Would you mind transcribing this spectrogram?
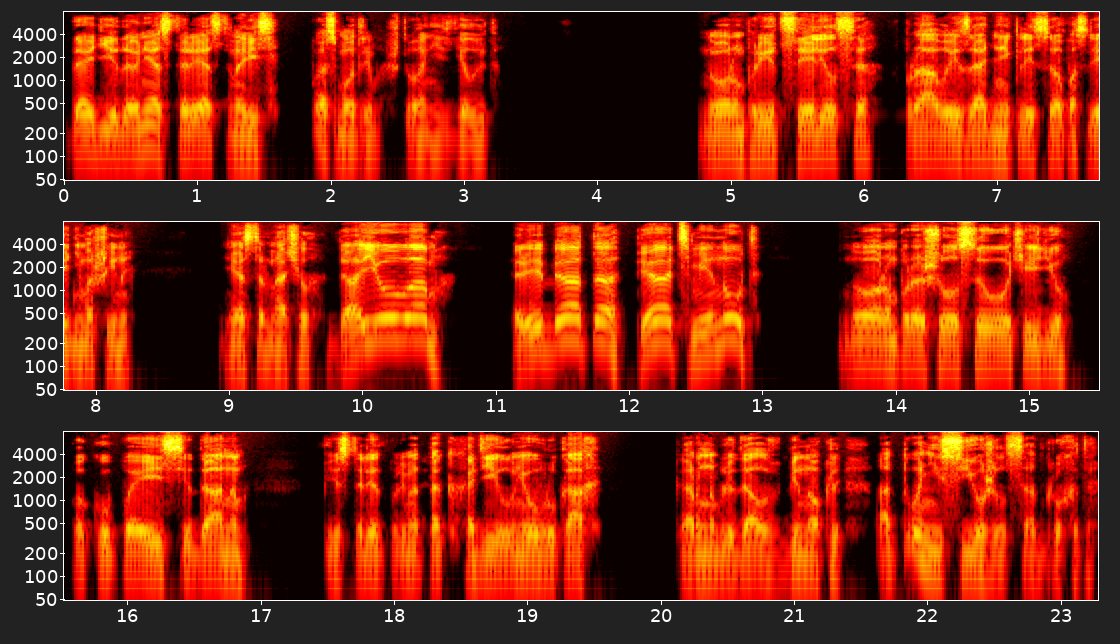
Дойди до Нестора и остановись. Посмотрим, что они сделают. Норм прицелился в правое заднее колесо последней машины. Нестор начал. «Даю вам!» «Ребята, пять минут!» Норм прошелся очередью по купе и седанам. Пистолет-пулемет так ходил у него в руках. Карл наблюдал в бинокль, а Тони съежился от грохота.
